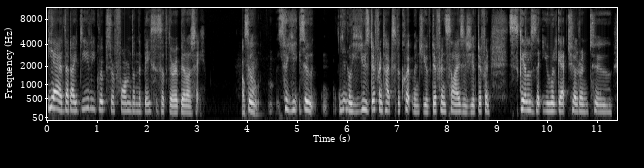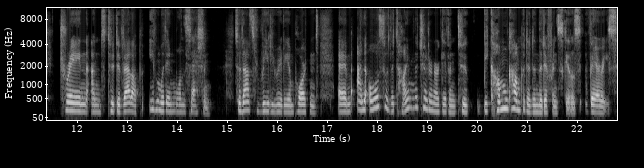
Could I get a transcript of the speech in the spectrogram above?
Yeah, that ideally groups are formed on the basis of their ability. Okay. So so you so you know you use different types of equipment. You have different sizes. You have different skills that you will get children to train and to develop even within one session. So that's really, really important. Um, and also the time the children are given to become competent in the different skills varies.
